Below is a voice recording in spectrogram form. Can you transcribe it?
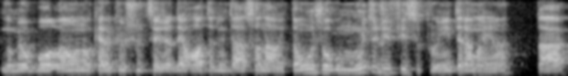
no meu bolão, eu não quero que o chute seja a derrota do Internacional. Então, um jogo muito difícil para o Inter amanhã, tá?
